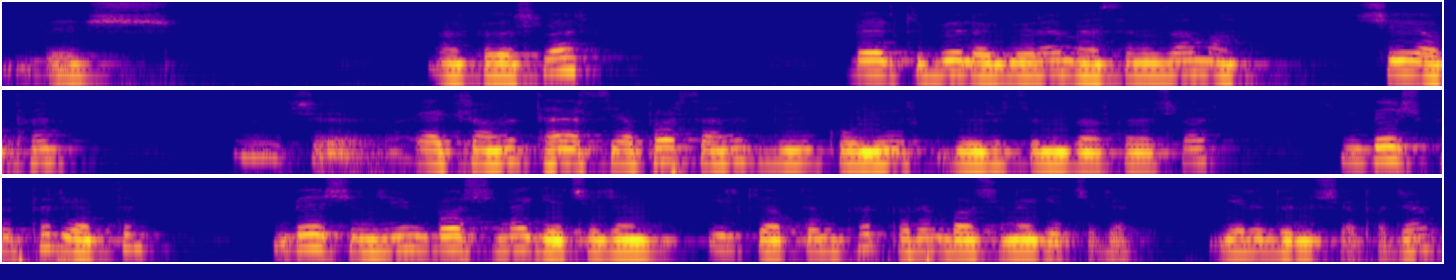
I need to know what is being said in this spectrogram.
5 Arkadaşlar. Belki böyle göremezsiniz ama şey yapın. Şu ekranı ters yaparsanız büyük oluyor. Görürsünüz arkadaşlar. Şimdi 5 pırpır yaptım. 5.'nin başına geçeceğim. İlk yaptığım pırpırın başına geçeceğim. Geri dönüş yapacağım.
